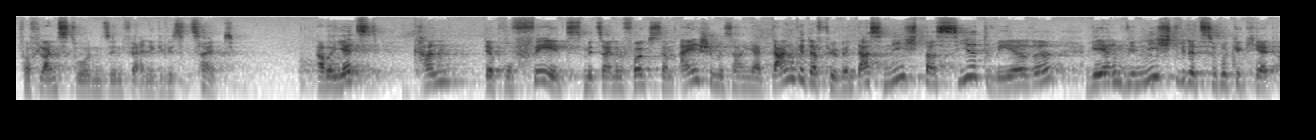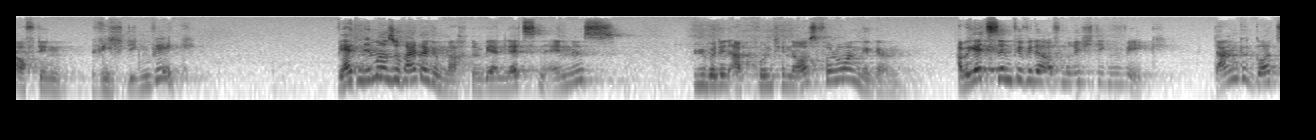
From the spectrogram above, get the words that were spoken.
verpflanzt worden sind für eine gewisse Zeit. Aber jetzt kann der Prophet mit seinem Volk zusammen einstimmen und sagen, ja danke dafür, wenn das nicht passiert wäre, wären wir nicht wieder zurückgekehrt auf den richtigen Weg. Wir hätten immer so weitergemacht und wären letzten Endes über den Abgrund hinaus verloren gegangen. Aber jetzt sind wir wieder auf dem richtigen Weg. Danke Gott,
